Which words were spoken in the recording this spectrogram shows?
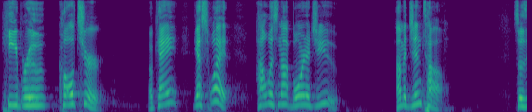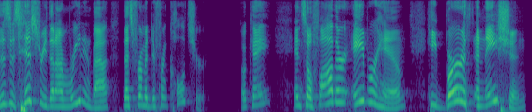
Hebrew culture. Okay, guess what? I was not born a Jew, I'm a Gentile. So this is history that I'm reading about that's from a different culture. Okay? And so, Father Abraham, he birthed a nation,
